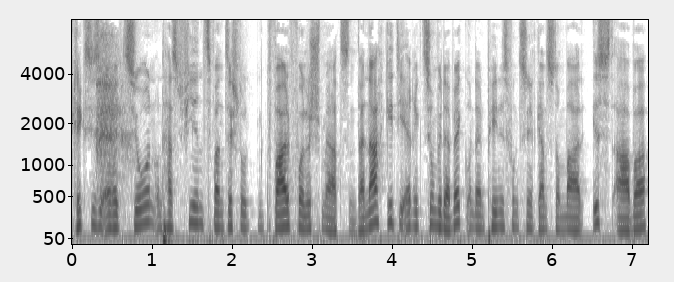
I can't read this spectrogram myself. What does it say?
Kriegst diese Erektion und hast 24 Stunden qualvolle Schmerzen. Danach geht die Erektion wieder weg und dein Penis funktioniert ganz normal, ist aber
